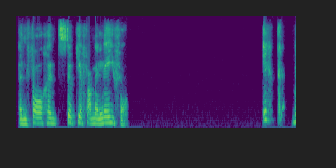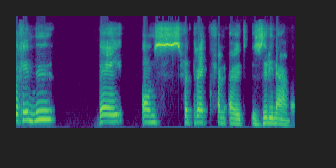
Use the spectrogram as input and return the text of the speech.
een volgend stukje van mijn leven. Ik begin nu bij ons vertrek vanuit Suriname.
